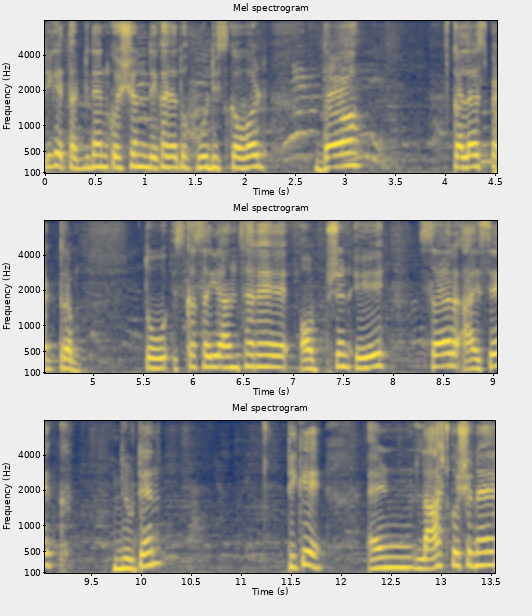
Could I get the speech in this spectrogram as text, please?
ठीक है थर्टी नाइन क्वेश्चन देखा जाए तो who discovered the colour spectrum तो इसका सही आंसर है option A sir Isaac Newton ठीक है? एंड लास्ट क्वेश्चन है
